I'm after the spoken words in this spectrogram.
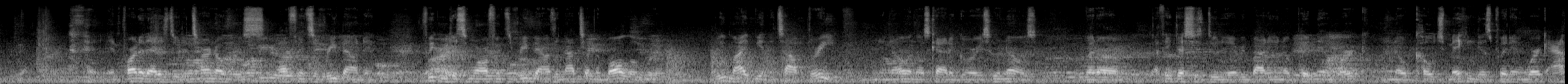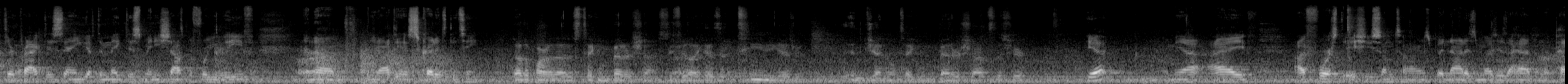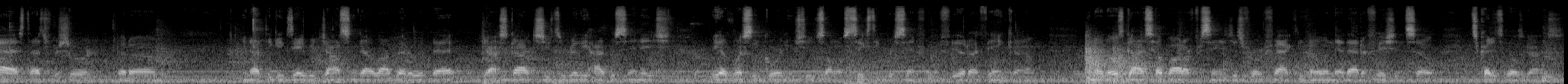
and part of that is due to turnovers, offensive rebounding. If we can get some more offensive rebounds and not turn the ball over, we might be in the top three, you know, in those categories. Who knows? But um, I think that's just due to everybody, you know, putting in work. You know, coach making us put in work after practice, saying you have to make this many shots before you leave. And um, you know, I think it's credit to the team. The other part of that is taking better shots. Do you feel like as a team, you guys are in general taking better shots this year? Yeah, I mean, I, I I force the issue sometimes, but not as much as I have in the past. That's for sure. But um, you know, I think Xavier Johnson got a lot better with that. Josh Scott shoots a really high percentage. We have Wesley Gordon who shoots almost 60% from the field. I think um, you know those guys help out our percentages for a fact. You know, and they're that efficient. So it's credit to those guys.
